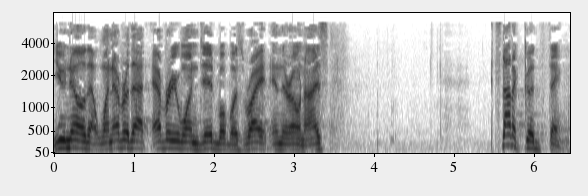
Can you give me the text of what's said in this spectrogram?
you know that whenever that everyone did what was right in their own eyes, it's not a good thing.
